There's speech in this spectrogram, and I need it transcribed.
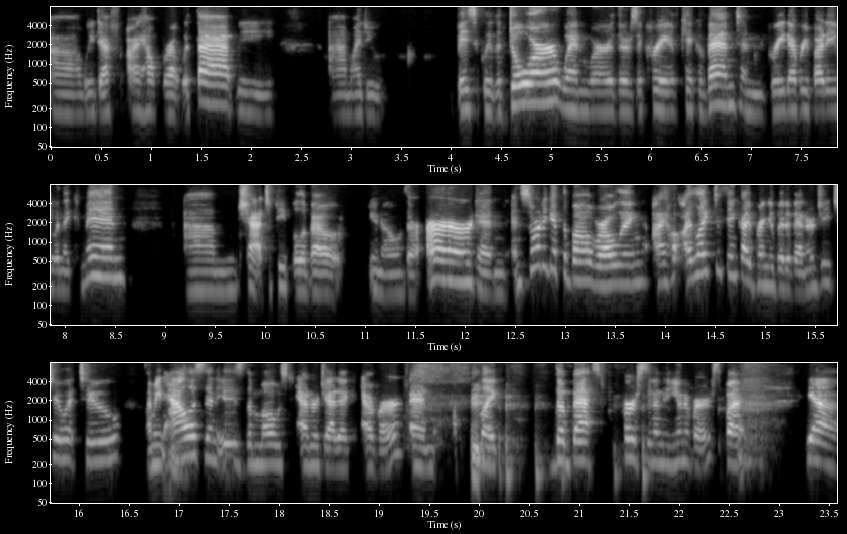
Uh, we def I help her out with that. We um, I do basically the door when we're there's a creative kick event and greet everybody when they come in um, chat to people about you know their art and and sort of get the ball rolling. I i like to think i bring a bit of energy to it too. I mean mm-hmm. allison is the most energetic ever and like the best person in the universe but yeah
